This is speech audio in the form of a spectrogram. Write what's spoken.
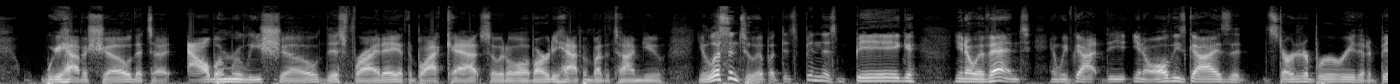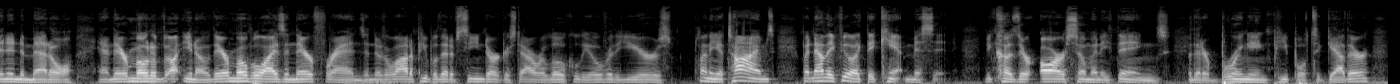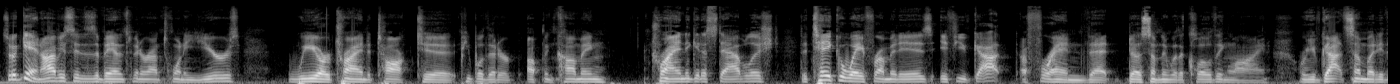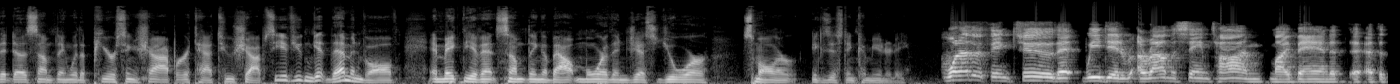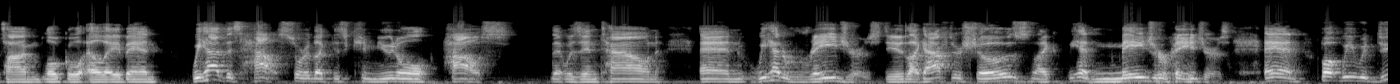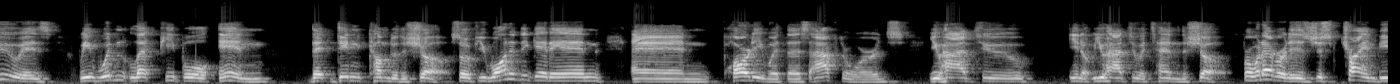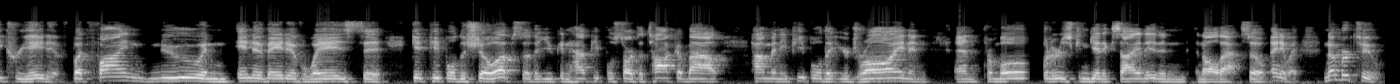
we have a show that's an album release show this Friday at the Black Cat. So it'll have already happened by the time you you listen to it. But it's been this big, you know, event, and we've got the you know all these guys that started a brewery that have been into metal, and they're motiv- you know they're mobilizing their friends. And there's a lot of people that have seen Darkest Hour locally over the years, plenty of times, but now they feel like they can't miss it because there are so many things that are bringing people together. So again, obviously this is a band that's been around 20 years. We are trying to talk to people that are up and coming, trying to get established. The takeaway from it is if you've got a friend that does something with a clothing line, or you've got somebody that does something with a piercing shop or a tattoo shop, see if you can get them involved and make the event something about more than just your smaller existing community. One other thing too that we did around the same time, my band at, at the time, local LA band, we had this house, sort of like this communal house that was in town, and we had ragers, dude. Like after shows, like we had major ragers, and what we would do is we wouldn't let people in that didn't come to the show. So if you wanted to get in and party with us afterwards, you had to you know you had to attend the show. For whatever it is just try and be creative but find new and innovative ways to get people to show up so that you can have people start to talk about how many people that you're drawing and and promoters can get excited and and all that. So anyway number two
